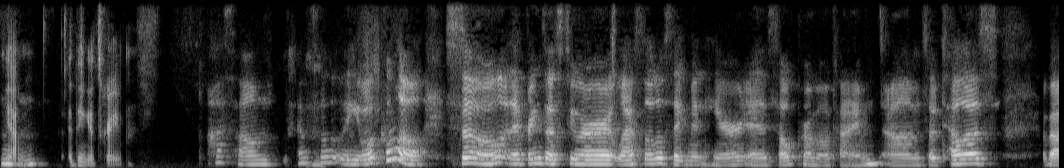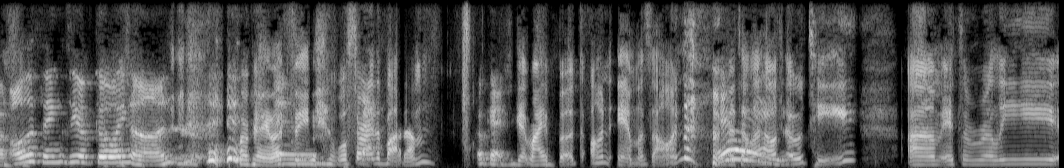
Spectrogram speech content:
yeah. Mhm. i think it's great Awesome. Absolutely. Well, cool. So that brings us to our last little segment here is self promo time. Um, so tell us about all the things you have going on. okay let's And- see we'll start at the bottom Okay. Get my book on Amazon, the Yay! Telehealth OT. Um, it's a really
